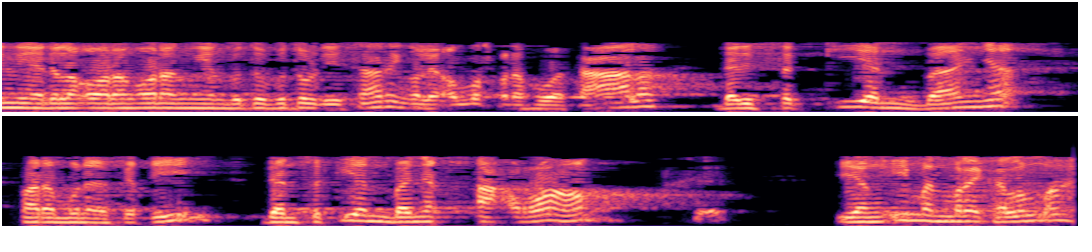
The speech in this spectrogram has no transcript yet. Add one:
ini adalah orang-orang yang betul-betul disaring oleh Allah Subhanahu wa taala dari sekian banyak para munafikin dan sekian banyak a'rab yang iman mereka lemah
